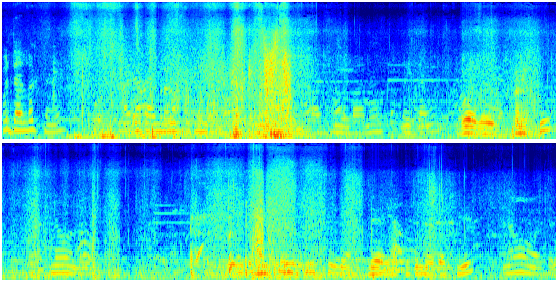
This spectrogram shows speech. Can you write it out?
Would that look nice? If I moved the bead on from the bottom, like that one? What, like, No, like. like if I put it these two, yeah. yeah, you put them like up here? No, that's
